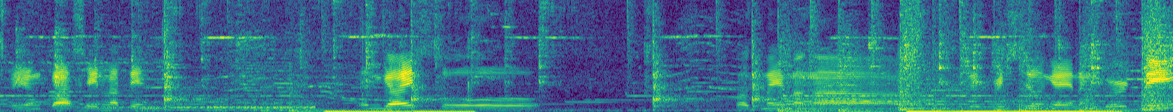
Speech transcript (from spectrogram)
So yung natin. Yan guys, so pag may mga celebration gaya ng birthday,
